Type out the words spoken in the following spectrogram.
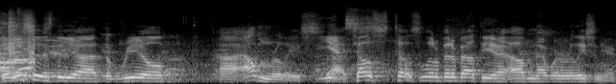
Well, this is the uh, the real uh, album release. Yes. Uh, tell us tell us a little bit about the uh, album that we're releasing here.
